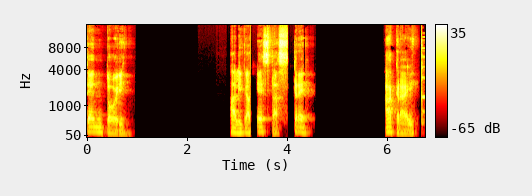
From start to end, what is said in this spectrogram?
Dentoi. Aliga estas tre acrai.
